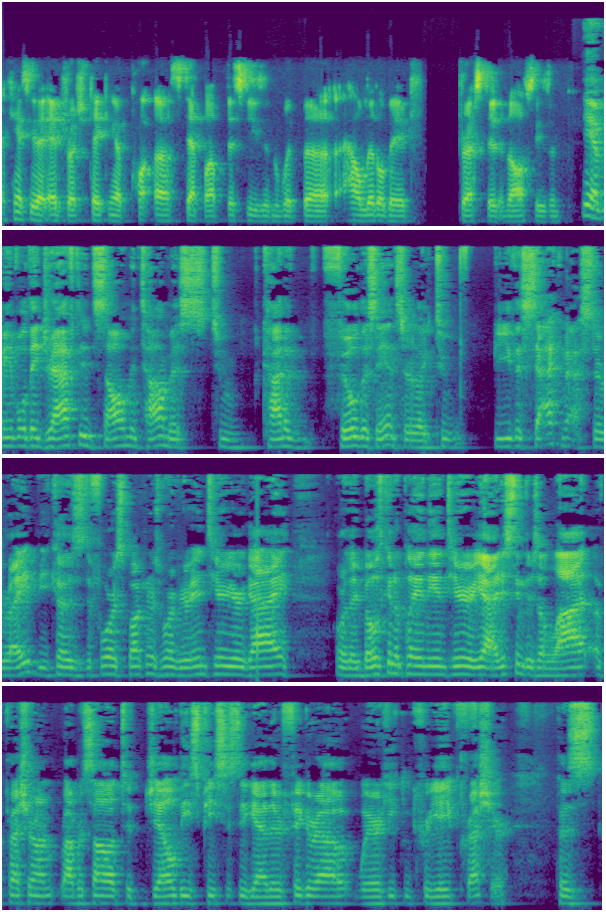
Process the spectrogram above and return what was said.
I can't see that edge rush taking a, a step up this season with the, how little they addressed it in the offseason. Yeah, I mean, well, they drafted Solomon Thomas to kind of fill this answer, like to be the sack master, right? Because DeForest Buckner is more of your interior guy or they're both going to play in the interior. Yeah, I just think there's a lot of pressure on Robert Saleh to gel these pieces together, figure out where he can create pressure. Because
